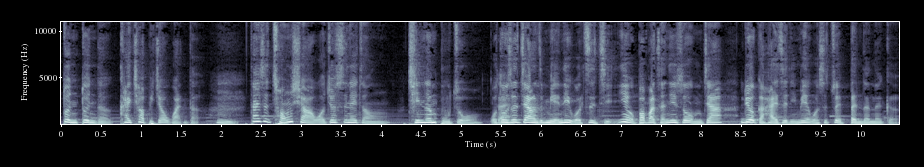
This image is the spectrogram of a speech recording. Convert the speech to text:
钝钝的、开窍比较晚的。嗯，但是从小我就是那种勤能补拙，我都是这样子勉励我自己。因为我爸爸曾经说，我们家六个孩子里面我是最笨的那个，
